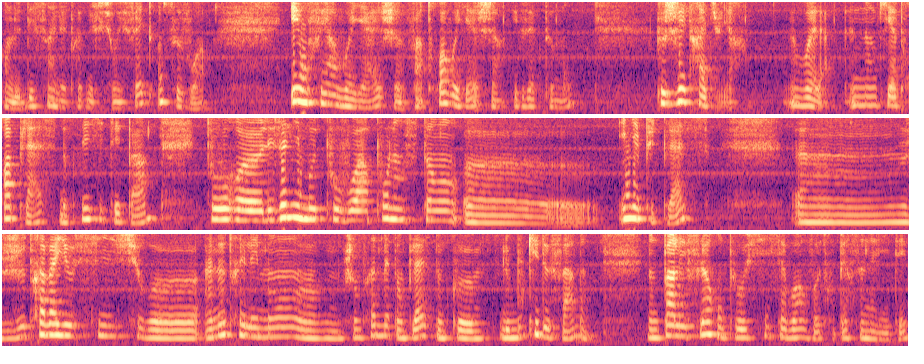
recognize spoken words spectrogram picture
quand le dessin et la traduction est faite on se voit et on fait un voyage, enfin trois voyages exactement que je vais traduire. Voilà, donc il y a trois places, donc n'hésitez pas. Pour euh, les animaux de pouvoir, pour l'instant, euh, il n'y a plus de place. Euh, je travaille aussi sur euh, un autre élément euh, que je suis en train de mettre en place, donc le bouquet de femmes. Donc par les fleurs, on peut aussi savoir votre personnalité.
